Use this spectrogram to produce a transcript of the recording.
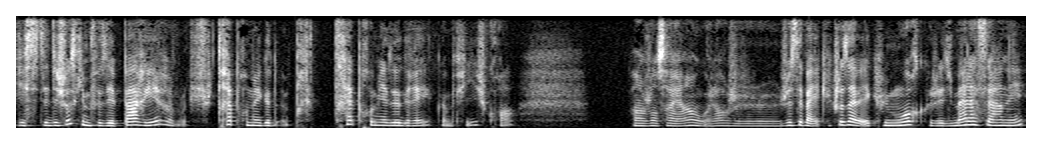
C'était des choses qui me faisaient pas rire. Je suis très premier, degré comme fille, je crois. Enfin, j'en sais rien. Ou alors, je, je sais pas, il y a quelque chose avec l'humour que j'ai du mal à cerner.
